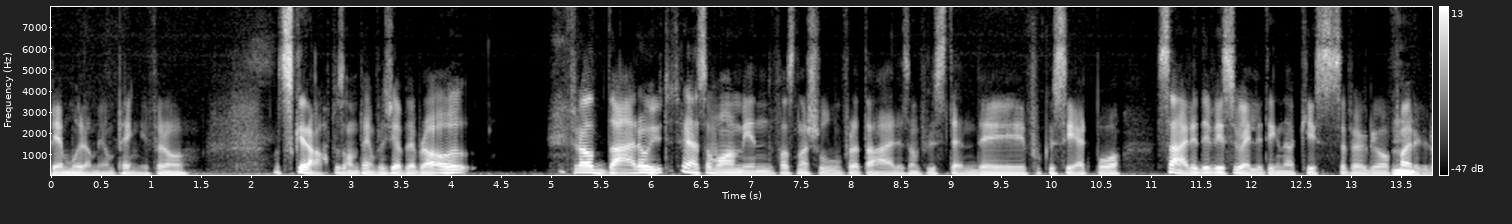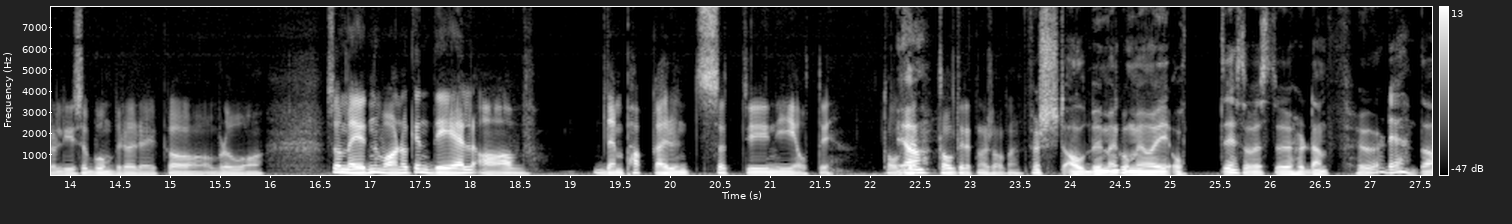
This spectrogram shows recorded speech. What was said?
be mora mi om penger for å, å skrape sammen penger for å kjøpe det bladet. Og fra der og ut tror jeg så var min fascinasjon for dette her liksom fullstendig fokusert på særlig de visuelle tingene. Kiss selvfølgelig, og farger og lys og bomber og røyk og blod. Og. Så Maiden var nok en del av den pakka rundt 79-80. Ja. 12-13 års alder. Første albumet kom jo i 80, så hvis du hørte dem før det, da,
